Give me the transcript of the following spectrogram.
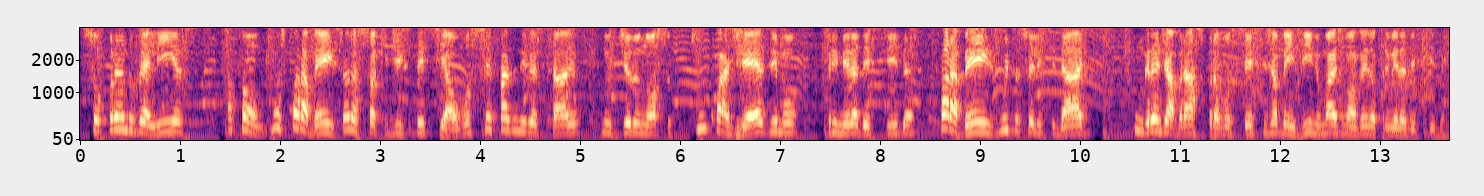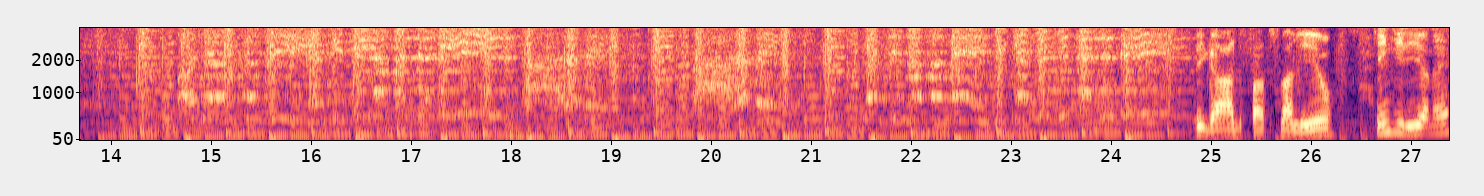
soprando velhinhas. Rafão, meus parabéns, olha só que dia especial. Você faz aniversário no dia do nosso quinquagésimo primeira descida. Parabéns, muitas felicidades. Um grande abraço para você, seja bem-vindo mais uma vez à primeira descida. Obrigado, Fábio. Valeu. Quem diria, né?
